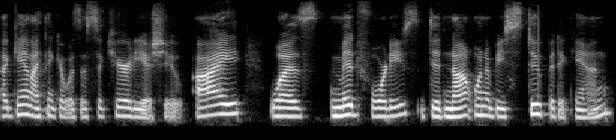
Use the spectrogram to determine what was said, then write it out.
Again, I think it was a security issue. I was mid 40s, did not want to be stupid again.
